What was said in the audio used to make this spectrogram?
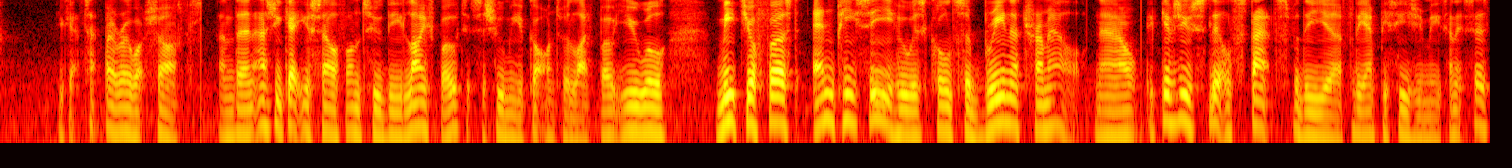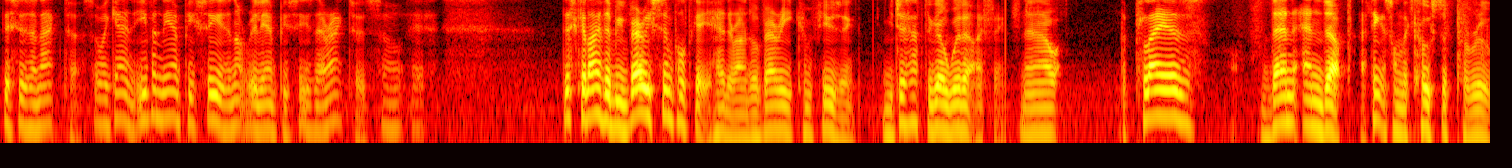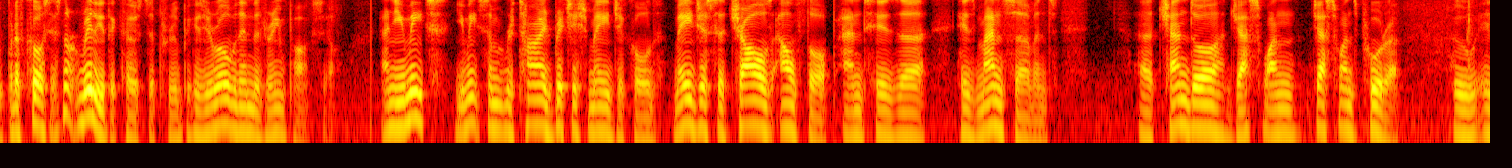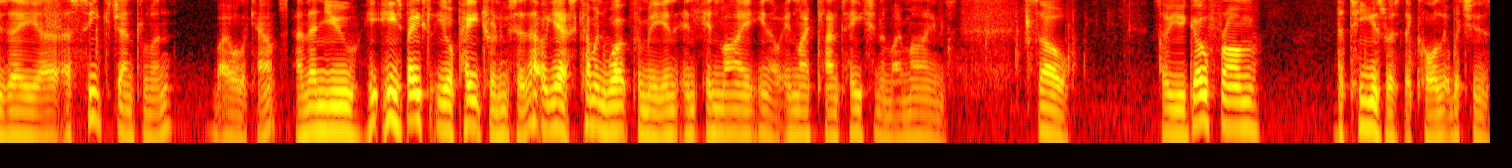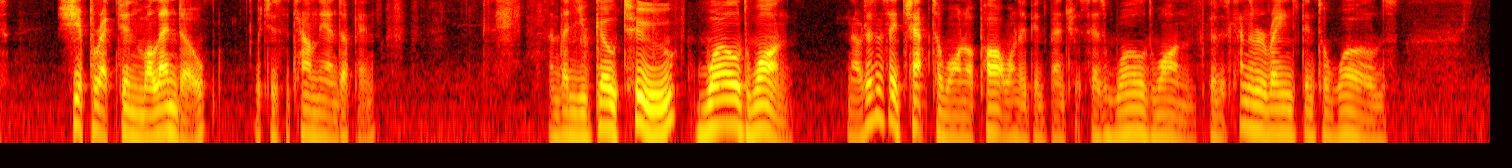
you get attacked by robot sharks. And then as you get yourself onto the lifeboat, it's assuming you've got onto a lifeboat, you will meet your first NPC, who is called Sabrina Trammell. Now, it gives you little stats for the uh, for the NPCs you meet, and it says this is an actor. So again, even the NPCs are not really NPCs; they're actors. So uh, this could either be very simple to get your head around or very confusing. You just have to go with it, I think. Now, the players then end up, I think it's on the coast of Peru, but of course it's not really the coast of Peru because you're all within the dream park still. And you meet you meet some retired British major called Major Sir Charles Althorpe and his uh, his manservant uh, Chandor Jaswan Jaswantpura, who is a, uh, a Sikh gentleman by all accounts. And then you he, he's basically your patron who says, "Oh yes, come and work for me in, in, in my you know in my plantation and my mines." So so you go from the teaser, as they call it, which is shipwrecked in Mollendo, which is the town they end up in. And then you go to World One. Now, it doesn't say chapter one or part one of the adventure, it says world one because it's kind of arranged into worlds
